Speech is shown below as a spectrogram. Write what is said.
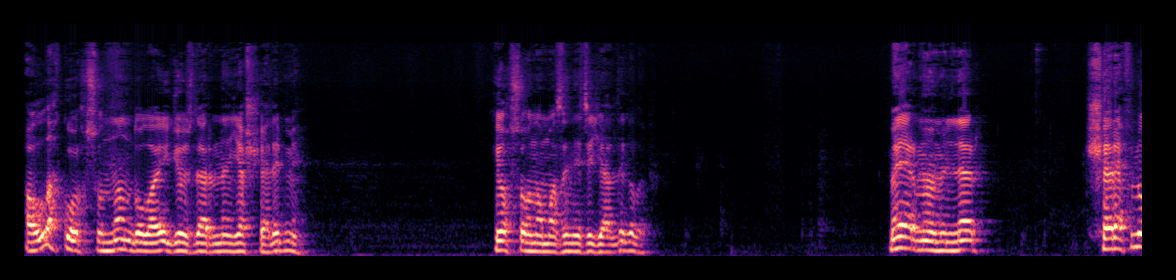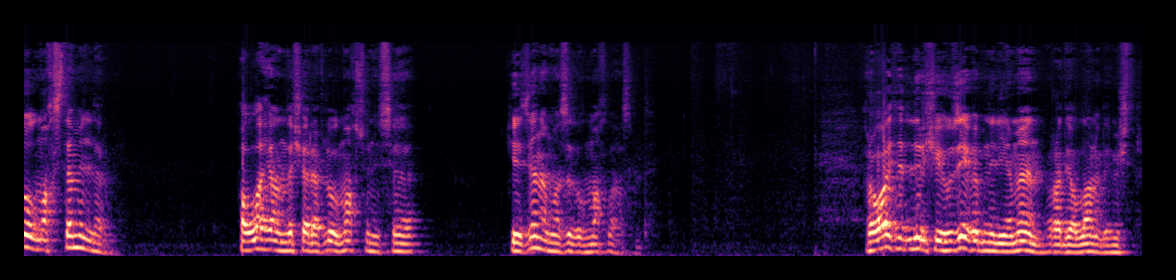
Allah qorxusundan dolayı gözlərindən yaş gəlibmi? Yoxsa o namazı necə gəldi qılıb? Məyər möminlər şərəfli olmaq istəmirlərmi? Allah yanında şərəfli olmaq üçün isə gecə namazı qılmaq lazımdır. Rəvayət edilir ki, Hüzeyf ibn-i Yəmən radiyallahu anh demişdir.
